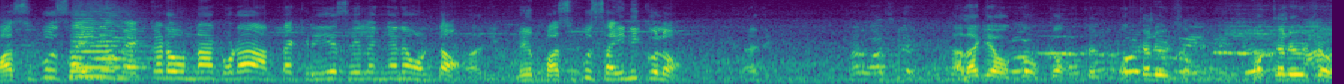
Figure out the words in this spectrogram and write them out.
పసుపు సైన్యం ఎక్కడ ఉన్నా కూడా అంత క్రియాశీలంగానే ఉంటాం. అది. మేము పసుపు సైనికులం. అది. అలాగే ఒక్క ఒక్క ఒక్క నిమిషం ఒక్క నిమిషం.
